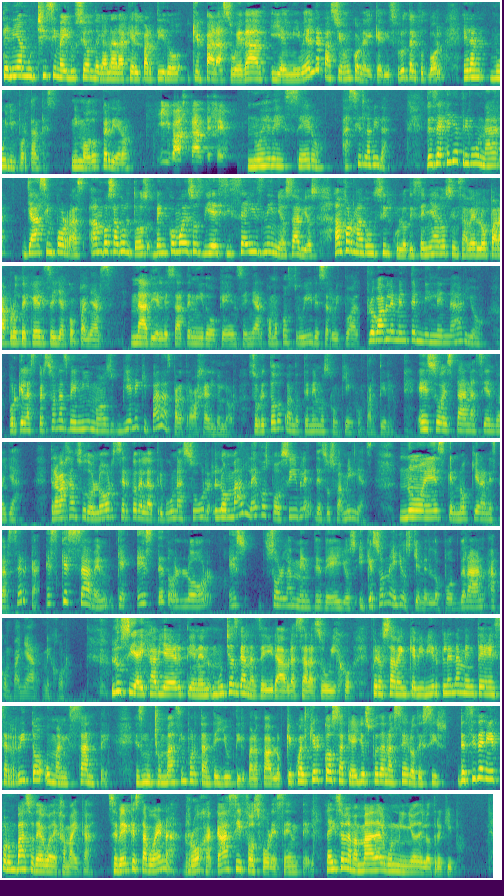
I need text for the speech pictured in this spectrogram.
Tenía muchísima ilusión de ganar aquel partido que para su edad y el nivel de pasión con el que disfruta el fútbol eran muy importantes. Ni modo, perdieron. Y bastante feo. 9-0. Así es la vida. Desde aquella tribuna, ya sin porras, ambos adultos ven cómo esos 16 niños sabios han formado un círculo diseñado sin saberlo para protegerse y acompañarse. Nadie les ha tenido que enseñar cómo construir ese ritual, probablemente milenario, porque las personas venimos bien equipadas para trabajar el dolor, sobre todo cuando tenemos con quien compartirlo. Eso están haciendo allá. Trabajan su dolor cerca de la tribuna sur, lo más lejos posible de sus familias. No es que no quieran estar cerca, es que saben que este dolor es solamente de ellos y que son ellos quienes lo podrán acompañar mejor. Lucía y Javier tienen muchas ganas de ir a abrazar a su hijo, pero saben que vivir plenamente ese rito humanizante es mucho más importante y útil para Pablo que cualquier cosa que ellos puedan hacer o decir. Deciden ir por un vaso de agua de Jamaica. Se ve que está buena, roja, casi fosforescente. La hizo la mamá de algún niño del otro equipo.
